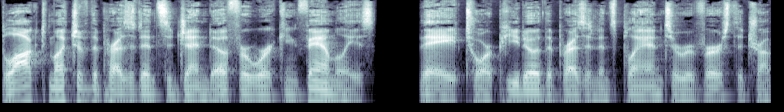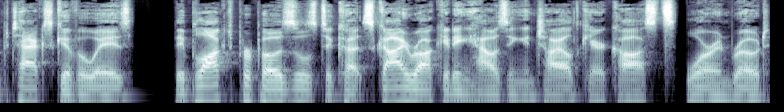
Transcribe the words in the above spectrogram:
blocked much of the president's agenda for working families. They torpedoed the president's plan to reverse the Trump tax giveaways. They blocked proposals to cut skyrocketing housing and childcare costs, Warren wrote.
